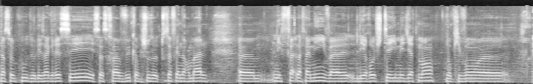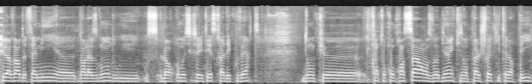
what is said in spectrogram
d'un seul coup de les agresser et ça sera vu comme quelque chose de tout à fait normal. Euh, la famille va les rejeter immédiatement, donc ils vont euh, plus avoir de famille dans la seconde où, leur homosexualité sera découverte. Donc quand on comprend ça, on se voit bien qu'ils n'ont pas le choix de quitter leur pays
